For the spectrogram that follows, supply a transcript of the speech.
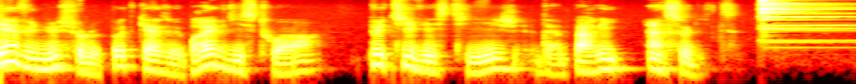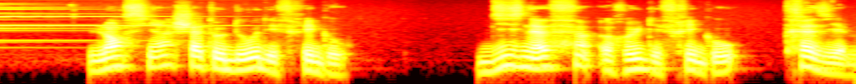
Bienvenue sur le podcast de Bref d'Histoire, petit vestige d'un Paris insolite. L'ancien château d'eau des Frigos. 19 rue des Frigos, 13e.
